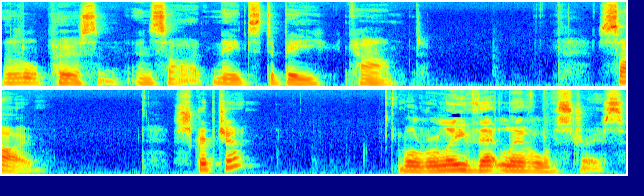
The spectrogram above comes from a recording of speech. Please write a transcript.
The little person inside needs to be calmed. So, scripture will relieve that level of stress.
